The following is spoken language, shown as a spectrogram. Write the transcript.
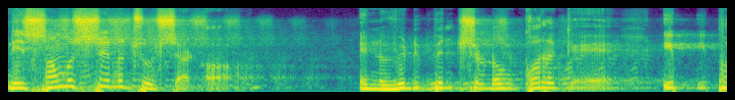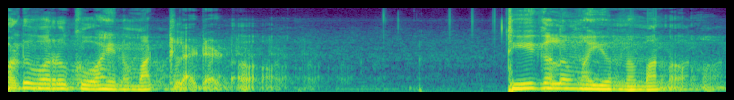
నీ సమస్యను చూశాడు. నిన్ను విడిపించడం కొరకే ఇప్పటి వరకు ఆయన మాట్లాడాడు. తీగలమై ఉన్న మనం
